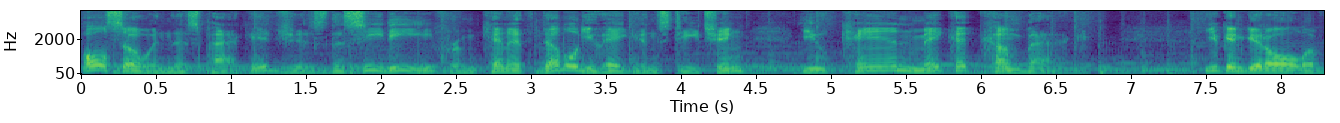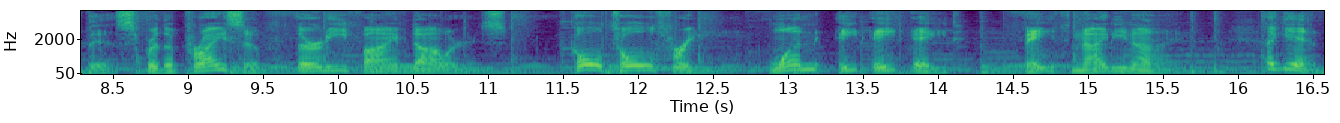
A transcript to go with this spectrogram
Also in this package is the CD from Kenneth W. Hagin's teaching, You Can Make a Comeback. You can get all of this for the price of $35. Call toll free 1 888 Faith 99. Again,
